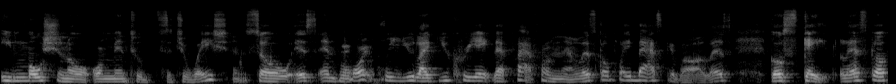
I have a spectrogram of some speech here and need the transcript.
emotional or mental situation. So it's important for you, like you create that platform now. Let's go play basketball. Let's go skate. Let's go.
